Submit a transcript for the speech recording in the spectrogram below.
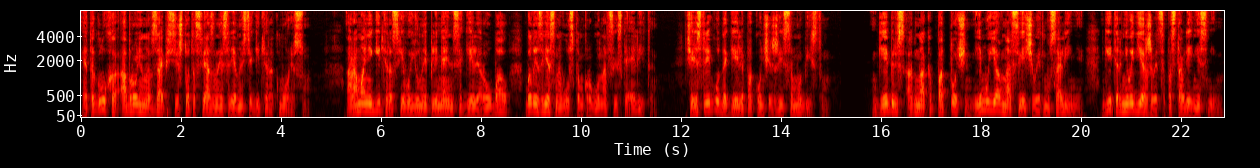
это глухо обронено в записи что-то связанное с ревностью Гитлера к Моррису. О романе Гитлера с его юной племянницей Гелли Раубал было известно в узком кругу нацистской элиты. Через три года Гелли покончит жизнь самоубийством. Геббельс, однако, поточен, ему явно отсвечивает Муссолини. Гитлер не выдерживает сопоставления с ним.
